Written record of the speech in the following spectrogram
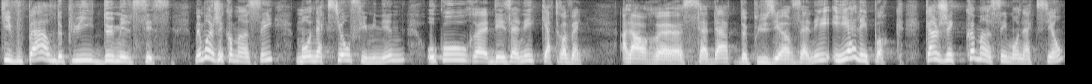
qui vous parle depuis 2006. Mais moi, j'ai commencé mon action féminine au cours euh, des années 80. Alors, euh, ça date de plusieurs années. Et à l'époque, quand j'ai commencé mon action,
